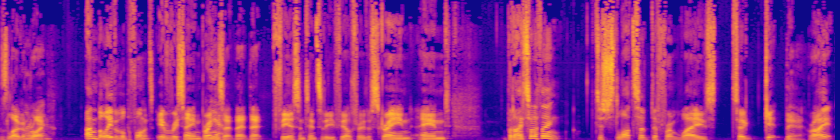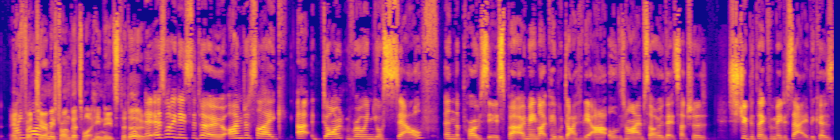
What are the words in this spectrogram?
is Logan, Roy unbelievable performance. Every scene brings Yeah. it that that fierce intensity you feel through the screen. And but I sort of think just lots of different ways to get there, right? And for. Jeremy Strong, that's what he needs to do. It is what he needs to do. I'm just like, uh, don't ruin yourself in the process. But I mean, like, people die for their art all the time. So that's such a stupid thing for me to say because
